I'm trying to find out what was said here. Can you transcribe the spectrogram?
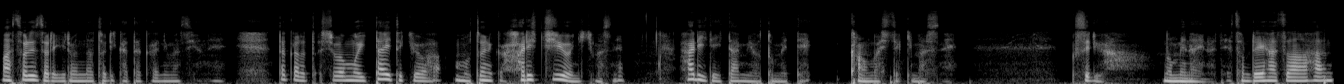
まあ、それぞれいろんな取り方がありますよね。だから私はもう痛い時は、もうとにかく針治療に行きますね。針で痛みを止めて緩和してきますね。薬は飲めないので、そのレイハサ反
